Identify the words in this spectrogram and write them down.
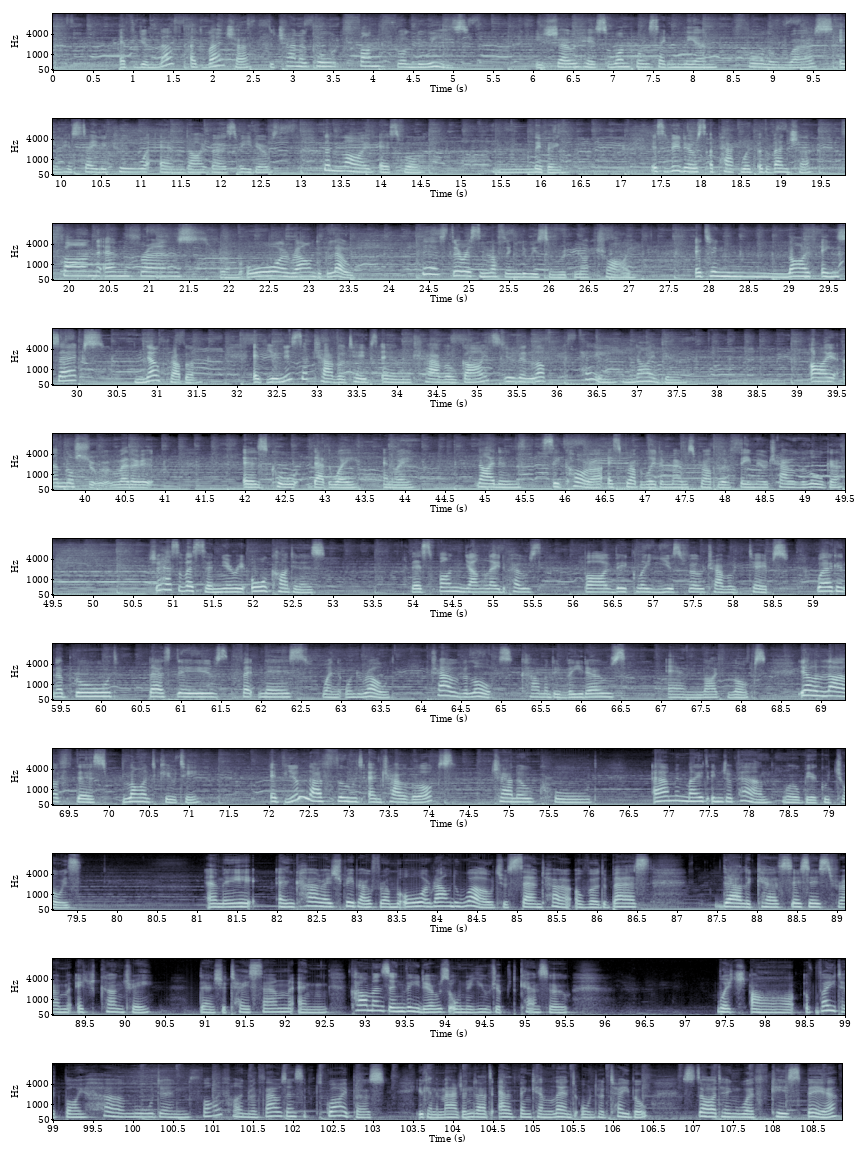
If you love adventure, the channel called Fun for Louis. It shows his 1.6 million followers in his daily cool and diverse videos. The life is for living. His videos are packed with adventure, fun, and friends from all around the globe. This there is nothing Louis would not try. Eating live insects? No problem. If you need some travel tips and travel guides, you will love Hey Nadine. I am not sure whether it is called that way anyway. Nadine Sykora is probably the most popular female travel vlogger. She has visited nearly all continents. This fun young lady posts bi-weekly useful travel tips, working abroad, best deals, fitness when on the road, travel vlogs, comedy videos, and live vlogs. You'll love this blonde cutie. If you love food and travel vlogs, channel called Emmy Made in Japan will be a good choice. Emmy encouraged people from all around the world to send her over the best delicacies from each country. Then she tastes them and comments in videos on the YouTube channel which are rated by her more than 500,000 subscribers. You can imagine that anything can land on her table, starting with kiss bear,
